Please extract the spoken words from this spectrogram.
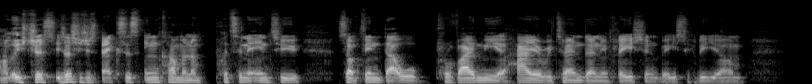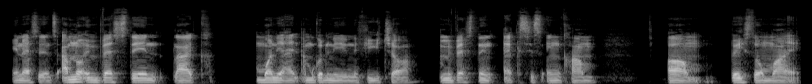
Um, it's just it's actually just excess income, and I'm putting it into something that will provide me a higher return than inflation. Basically, um, in essence, I'm not investing like money I, am to need in the future. I'm investing excess income, um, based on my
